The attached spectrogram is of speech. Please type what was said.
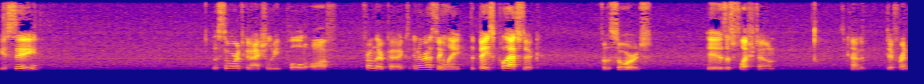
You see, the swords can actually be pulled off from their pegs. Interestingly, the base plastic for the swords is this flesh tone. It's kind of different.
